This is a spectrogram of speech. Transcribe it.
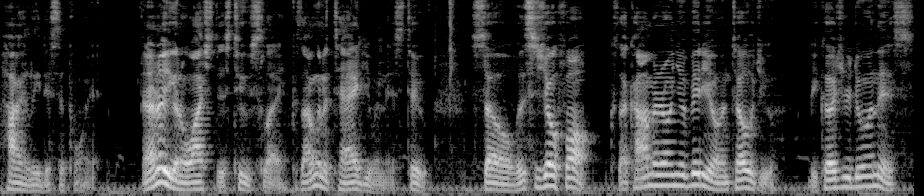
highly disappointed. And I know you're going to watch this too, Slay, because I'm going to tag you in this too. So this is your fault because I commented on your video and told you because you're doing this,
